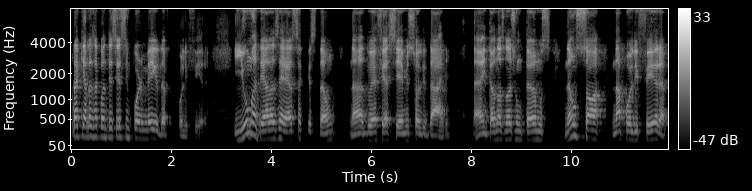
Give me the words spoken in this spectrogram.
para que elas acontecessem por meio da Polifeira. E uma delas é essa questão né, do FSM Solidário. Né? Então, nós nos juntamos não só na Polifeira,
